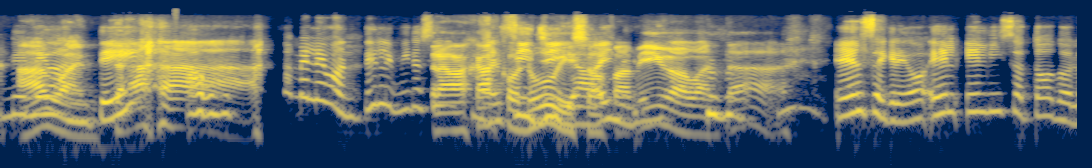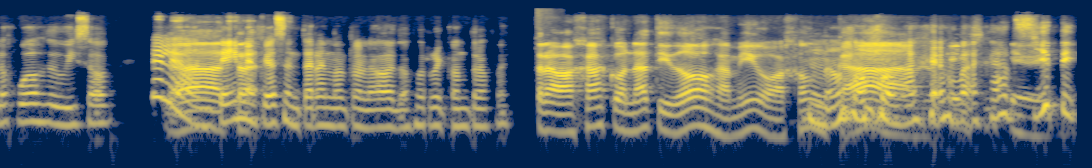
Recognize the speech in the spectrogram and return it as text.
Me levanté, me levanté, le miro. Trabajás con Ubisoft, amigo, aguantá. él se creó, él, él hizo todos los juegos de Ubisoft. Me levanté y me fui a sentar en otro lado de los recontra. Trabajás con Nati 2, amigo, bajó un No, bajá, bajá siete.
